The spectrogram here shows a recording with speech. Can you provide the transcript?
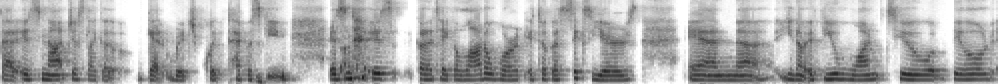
that it's not just like a get rich quick type of scheme. It's it's going to take a lot of work. It took us six years, and uh, you know if you want to build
